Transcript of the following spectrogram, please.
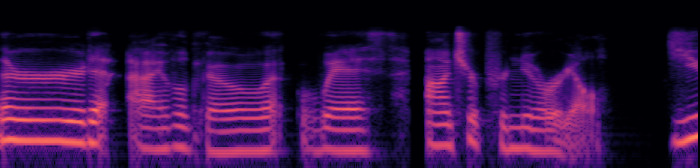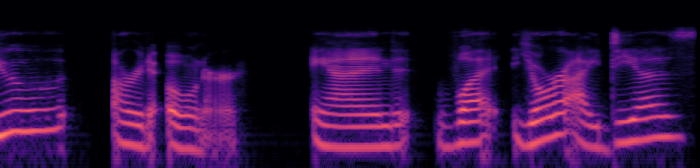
Third, I will go with entrepreneurial. You are an owner and what your ideas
